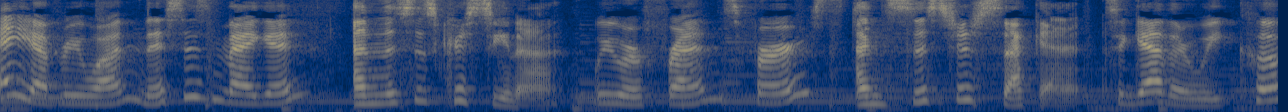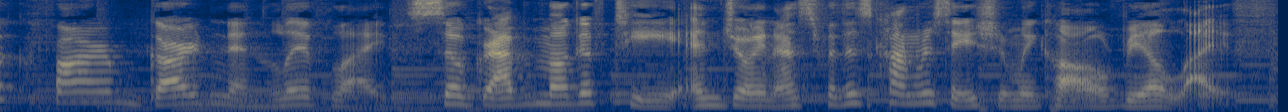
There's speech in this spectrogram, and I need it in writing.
Hey everyone, this is Megan. And this is Christina. We were friends first. And sisters second. Together we cook, farm, garden, and live life. So grab a mug of tea and join us for this conversation we call real life.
